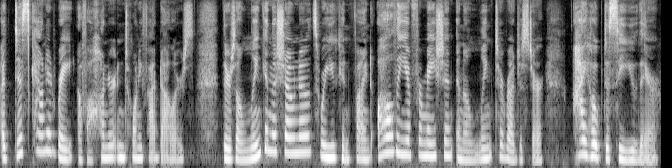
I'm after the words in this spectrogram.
a discounted rate of $125. There's a link in the show notes where you can find all the information and a link to register. I hope to see you there.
